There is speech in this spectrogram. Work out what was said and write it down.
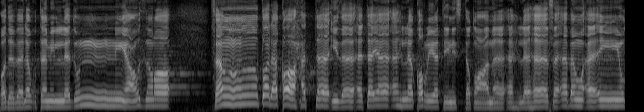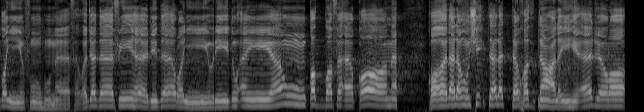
قد بلغت من لدني عذرا فانطلقا حتى إذا أتيا أهل قرية استطعما أهلها فأبوا أن يضيفوهما فوجدا فيها جدارا يريد أن ينقض فأقامه. قال لو شئت لاتخذت عليه أجرا.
